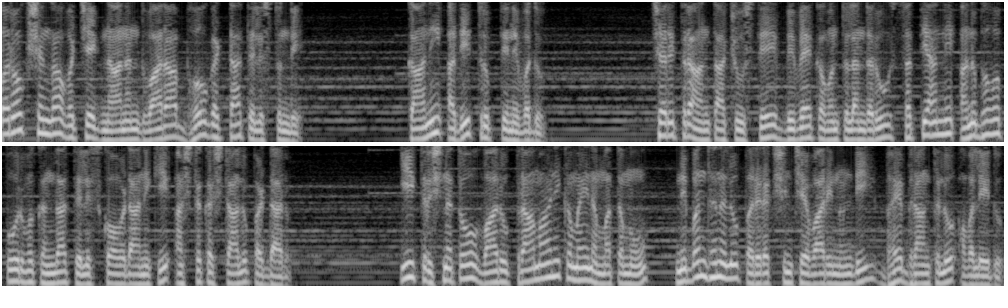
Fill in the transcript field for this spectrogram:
పరోక్షంగా వచ్చే జ్ఞానం ద్వారా భోగట్టా తెలుస్తుంది. కాని అది తృప్తినివ్వదు. చరిత్ర అంతా చూస్తే వివేకవంతులందరూ సత్యాన్ని అనుభవపూర్వకంగా తెలుసుకోవడానికి అష్టకష్టాలు పడ్డారు. ఈ తృష్ణతో వారు ప్రామాణికమైన మతము నిబంధనలు పరిరక్షించే వారి నుండి భయభ్రాంతులు అవలేదు.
